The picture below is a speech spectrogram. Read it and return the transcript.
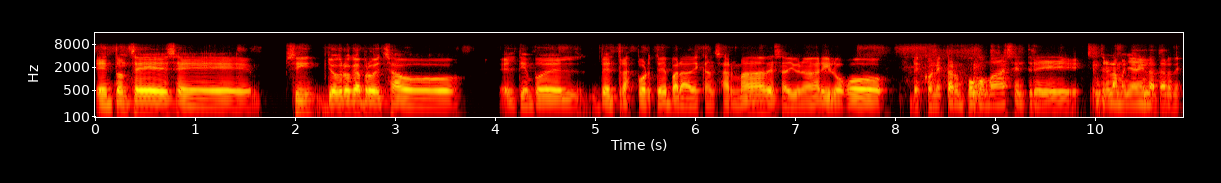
Entonces, eh, sí, yo creo que he aprovechado el tiempo del, transporte para descansar más, desayunar y luego desconectar un poco más entre, entre la mañana y la tarde.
